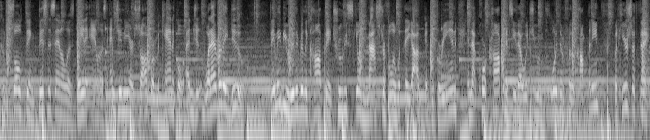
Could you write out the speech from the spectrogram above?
consulting, business analyst, data analyst, engineer, software, mechanical, engi- whatever they do. They may be really, really competent, truly skilled, masterful in what they got a degree in, and that core competency that which you employ them for the company. But here's the thing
